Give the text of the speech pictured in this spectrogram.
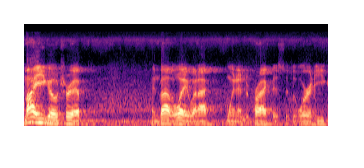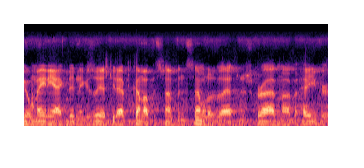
My ego trip, and by the way, when I went into practice, if the word egomaniac didn't exist, you'd have to come up with something similar to that to describe my behavior.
